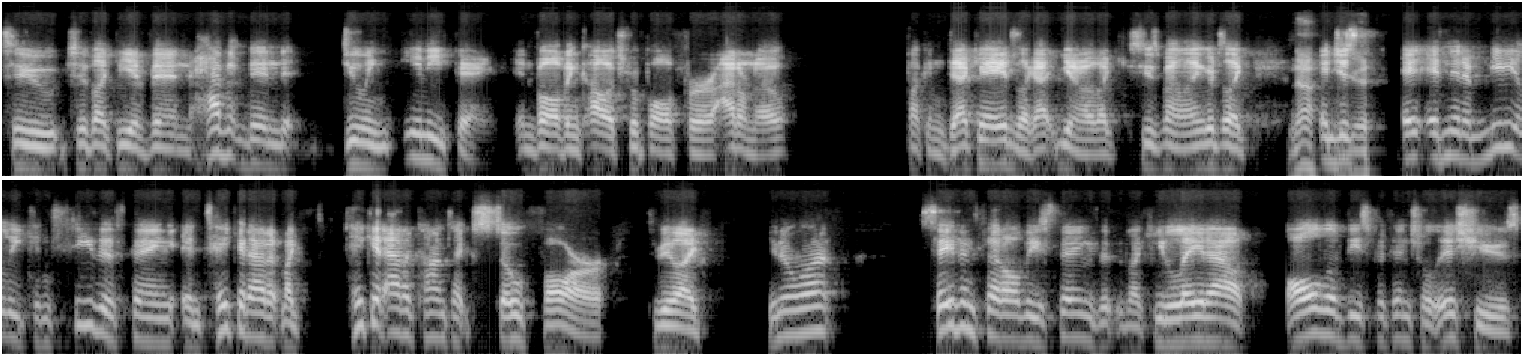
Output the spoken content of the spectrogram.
to, to like the event and haven't been doing anything involving college football for, I don't know, fucking decades. Like I, you know, like excuse my language, like no, and just and, and, then immediately can see this thing and take it out of like take it out of context so far to be like, you know what? Saban said all these things that like he laid out all of these potential issues.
